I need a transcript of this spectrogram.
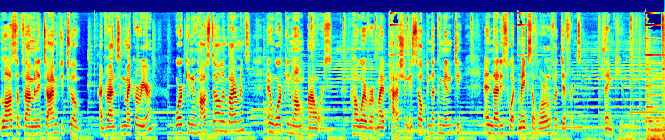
Loss of family time due to advancing my career, working in hostile environments, and working long hours. However, my passion is helping the community, and that is what makes a world of a difference. Thank you.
